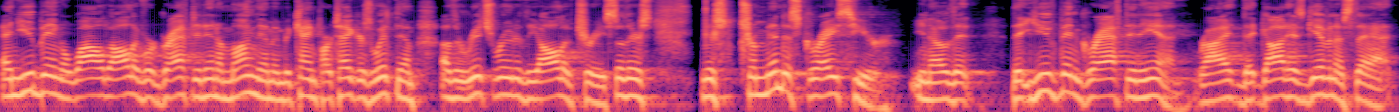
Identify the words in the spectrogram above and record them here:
and you being a wild olive were grafted in among them and became partakers with them of the rich root of the olive tree. So there's, there's tremendous grace here, you know, that, that you've been grafted in, right? That God has given us that.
